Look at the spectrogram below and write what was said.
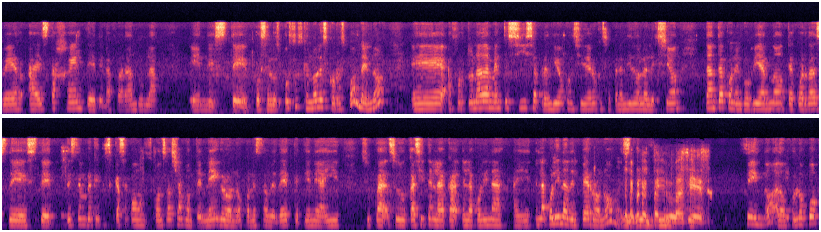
ver a esta gente de la farándula en este, pues en los puestos que no les corresponden, ¿no? Eh, afortunadamente sí se aprendió, considero que se ha aprendido la lección, tanta con el gobierno, ¿te acuerdas de este, de este hombre que se casa con Sasha Montenegro, ¿no? Con esta vedette que tiene ahí su, su casita en la, en la colina, ahí, en la colina del perro, ¿no? En la colina del perro, así es. Sí, ¿no? A don Jolopo.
